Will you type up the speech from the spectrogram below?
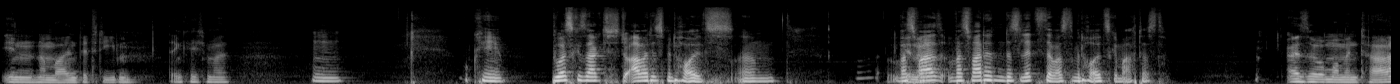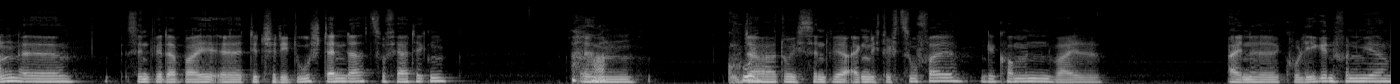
in normalen Betrieben, denke ich mal. Hm. Okay. Du hast gesagt, du arbeitest mit Holz. Ähm, was, Genau. war, was war denn das Letzte, was du mit Holz gemacht hast? Also momentan äh, sind wir dabei, äh, Didgeridoo-Ständer zu fertigen. Aha, Ähm, cool. Dadurch sind wir eigentlich durch Zufall gekommen, weil eine Kollegin von mir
